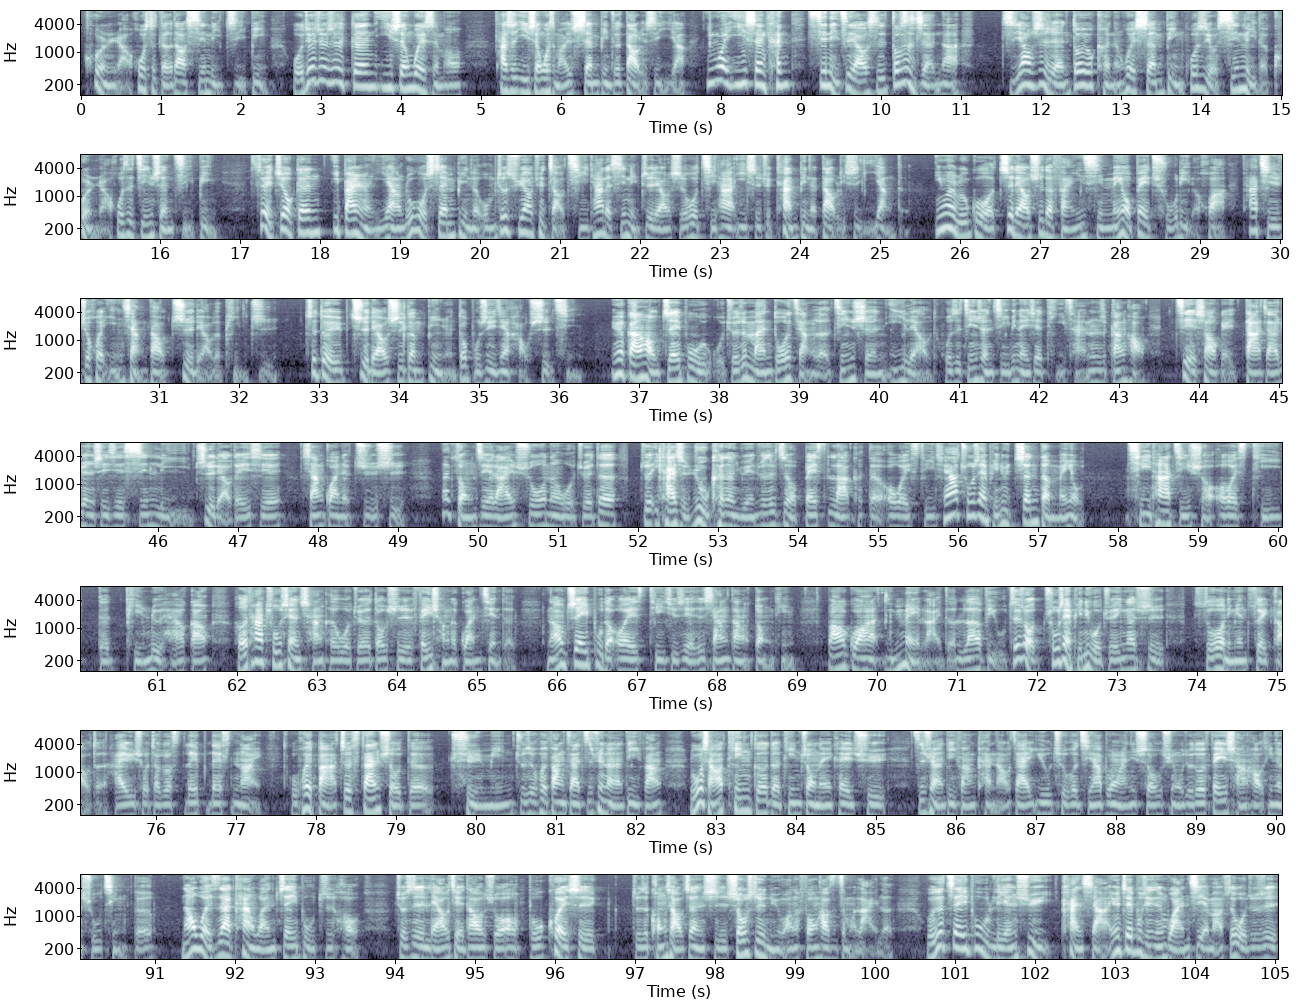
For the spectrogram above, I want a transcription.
困扰，或是得到心理疾病？我觉得就是跟医生为什么他是医生，为什么要去生病，这个道理是一样。因为医生跟心理治疗师都是人啊，只要是人都有可能会生病，或是有心理的困扰，或是精神疾病，所以就跟一般人一样，如果生病了，我们就需要去找其他的心理治疗师或其他的医师去看病的道理是一样的。因为如果治疗师的反移情没有被处理的话，它其实就会影响到治疗的品质，这对于治疗师跟病人都不是一件好事情。因为刚好这一部我觉得蛮多讲了精神医疗或是精神疾病的一些题材，那就是刚好介绍给大家认识一些心理治疗的一些相关的知识。那总结来说呢，我觉得就是一开始入坑的原因就是这首 Best Luck 的 OST，其实它出现频率真的没有其他几首 OST 的频率还要高，和它出现的场合我觉得都是非常的关键的。然后这一部的 OST 其实也是相当的动听，包括尹美来的 Love You 这首出现频率，我觉得应该是所有里面最高的。还有一首叫做 Sleepless Night，我会把这三首的曲名就是会放在资讯栏的地方。如果想要听歌的听众呢，也可以去资讯栏的地方看，然后在 YouTube 或其他播放器搜寻，我觉得都是非常好听的抒情歌。然后我也是在看完这一部之后。就是了解到说哦，不愧是就是孔小正是收视女王的封号是怎么来的。我觉得这一部连续看下来，因为这一部其实已经完结嘛，所以我就是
